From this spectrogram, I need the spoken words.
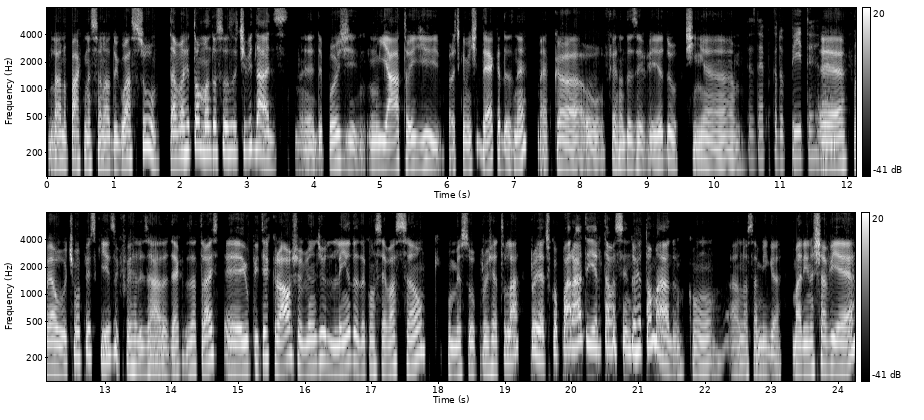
lá no Parque Nacional do Iguaçu, estava retomando as suas atividades, né? depois de um hiato aí de praticamente décadas, né? Na época, o Fernando Azevedo tinha Desde a época do Peter, né? é, foi a última pesquisa que foi realizada décadas atrás. É, e o Peter Crouch, a grande lenda da conservação, que começou o projeto lá, o projeto ficou parado e ele estava sendo retomado com a nossa amiga Marina Xavier,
